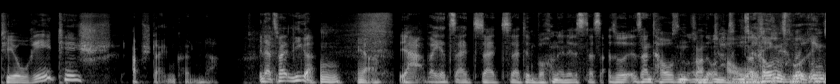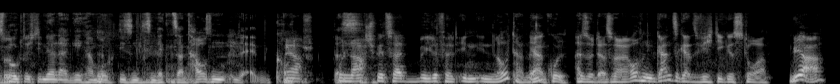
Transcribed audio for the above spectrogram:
theoretisch absteigen können. Da. In der zweiten Liga. Ja. Ja, aber jetzt seit, seit, seit dem Wochenende ist das, also Sandhausen, und, und Sandhausen. Sandhausen ist Regensburg, Regensburg und- durch die Niederlage gegen Hamburg, diesen, diesen lecken Sandhausen, äh, komm, Ja. das, Und Nachspielzeit Bielefeld in, in Lautern. Ne? Ja, cool. Also das war auch ein ganz, ganz wichtiges Tor. Ja,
